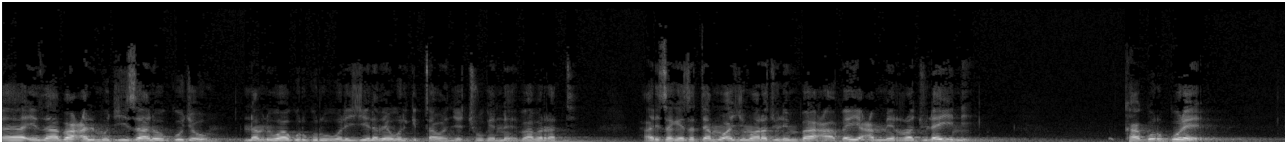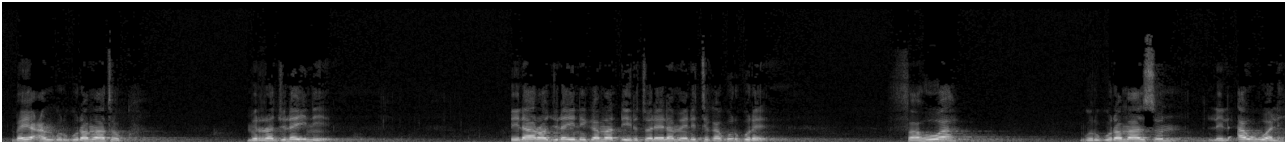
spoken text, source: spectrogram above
آه إذا باع المجيزان وجوجو namni waa gurguru walijii lamee walqixxaawan jechuu kenne baabarratti hadisa keessatti ammoo ajmaa rajulin baaca baycan min rajulayni ka gurgure baycan gurguramaa tokko min rajulayni ilaa rajulayni gama dhiirtolee lameenitti ka gurgure fahuwa gurguramaan sun lilawwali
